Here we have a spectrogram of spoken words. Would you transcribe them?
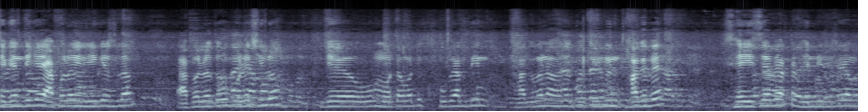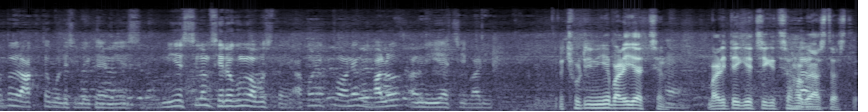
সেখান থেকে অ্যাপোলোয় নিয়ে গেছিলাম অ্যাপোলোতেও বলেছিল যে ও মোটামুটি খুব একদিন থাকবে না হয়তো দু তিন দিন থাকবে। সেই হিসাবে একটা ভেন্টিলেটারের মতো রাখতে বলেছিল এখানে নিয়ে এসে। নিয়ে এসেছিলাম সেরকমই অবস্থায়। এখন একটু অনেক ভালো আমি নিয়ে যাচ্ছি বাড়ি। ছুটি নিয়ে বাড়ি যাচ্ছেন। হ্যাঁ। বাড়িতে গিয়ে চিকিৎসা হবে হ্যাঁ। আস্তে আস্তে।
